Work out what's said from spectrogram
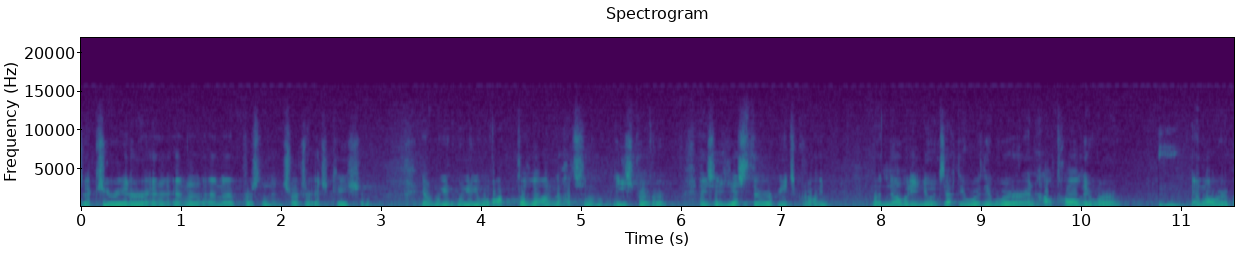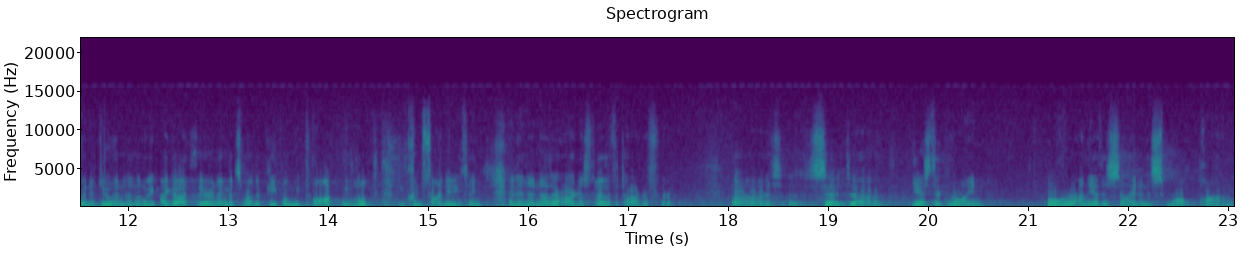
a curator and, and, a, and, a, person in charge of education. And we, we walked along the Hudson East River, and he said, yes, there are reeds growing, but nobody knew exactly where they were and how tall they were. Mm -hmm. and what we were going to do. And then we, I got there and I met some other people and we talked, we looked and couldn't find anything. And then another artist, another photographer, uh, said, uh, yes, they're growing over on the other side in a small pond.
